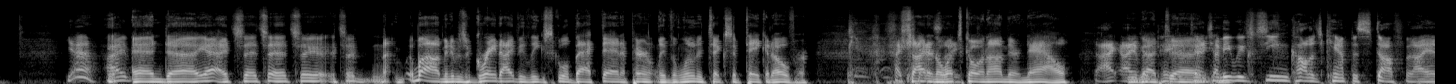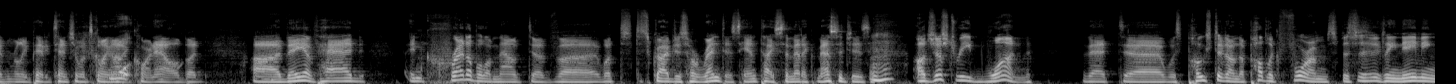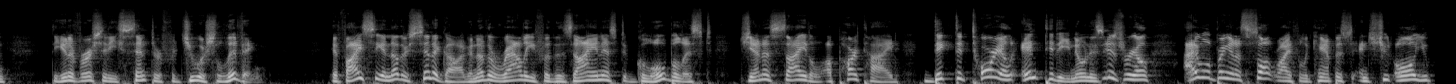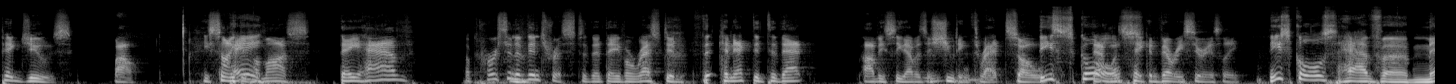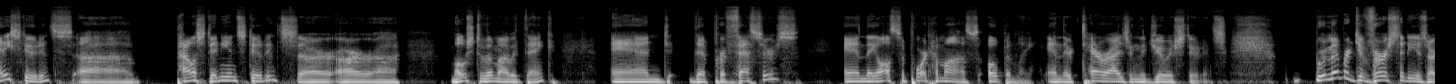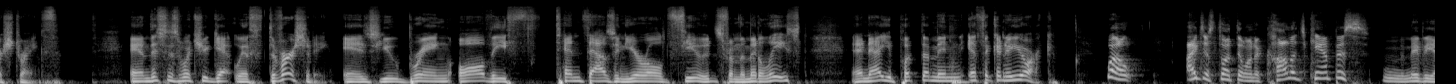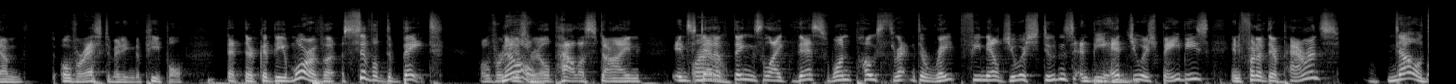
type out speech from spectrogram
Yeah, I, And uh, yeah, it's it's a, it's a it's a well, I mean, it was a great Ivy League school back then. Apparently, the lunatics have taken over. I, So I don't know what's going on there now. I, I haven't got, paid uh, attention. I mean, we've seen college campus stuff, but I haven't really paid attention to what's going on Well- at Cornell. But uh, they have had incredible amount of uh, what's described as horrendous anti-Semitic messages. Mm-hmm. I'll just read one that uh, was posted on the public forum, specifically naming the University Center for Jewish Living. If I see another synagogue, another rally for the Zionist, globalist, genocidal, apartheid, dictatorial entity known as Israel, I will bring an assault rifle to campus and shoot all you pig Jews. Wow. He signed Hey. to Hamas. They have a person of interest that they've arrested connected to that. Obviously, that was a shooting threat. So These that was schools- taken very seriously. These schools have uh, many students. Uh, Palestinian students are, are uh, most of them, I would think, and the professors, and they all support Hamas openly, and they're terrorizing the Jewish students. Remember, diversity is our strength, and this is what you get with diversity: is you bring all the ten thousand year old feuds from the Middle East, and now you put them in Ithaca, New York. Well, I just thought that on a college campus, mm, maybe I'm overestimating the people, that there could be more of a civil debate over No. Israel, Palestine, instead Wow. of things like this. One post threatened to rape female Jewish students and Mm. behead Jewish babies in front of their parents. No,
